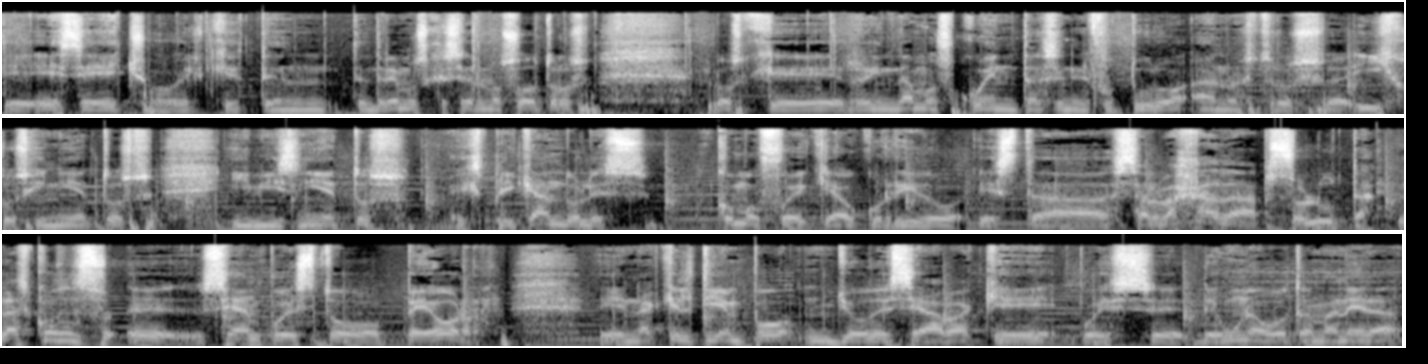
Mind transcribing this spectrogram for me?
eh, ese hecho, el que tendremos que ser nosotros los que rindamos cuentas en el futuro a nuestros eh, hijos y nietos y bisnietos, explicándoles cómo fue que ha ocurrido esta salvajada absoluta. Las cosas se han puesto peor. En aquel tiempo yo deseaba que pues pues eh, de una u otra manera,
